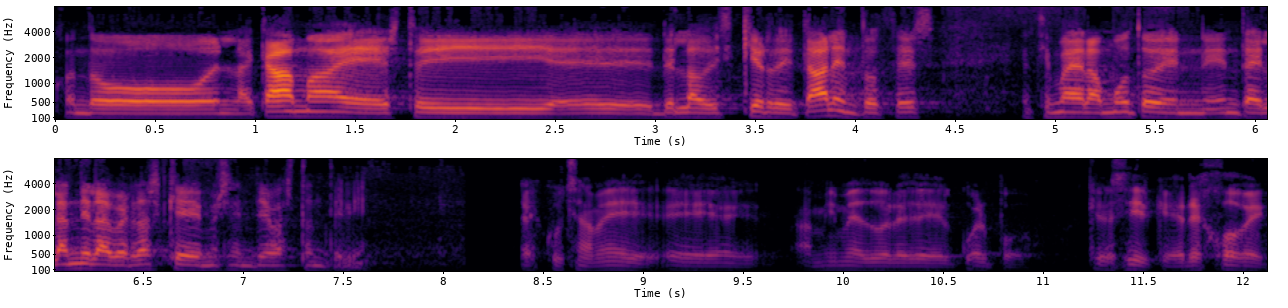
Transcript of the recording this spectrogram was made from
Cuando en la cama estoy del lado izquierdo y tal, entonces encima de la moto en, Tailandia, la verdad es que me sentía bastante bien. Escúchame, eh, a mí me duele el cuerpo. Quiero decir que eres joven.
